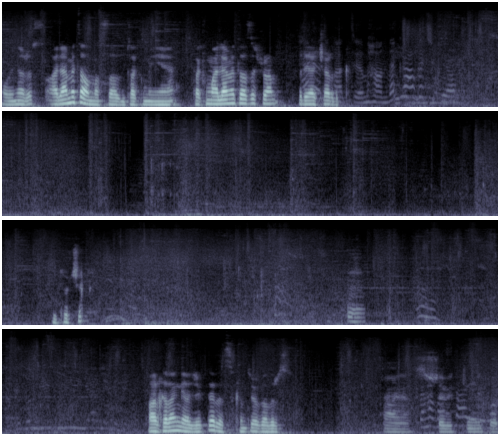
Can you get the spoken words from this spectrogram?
Oynarız. Alamet alması lazım takımın ya. Takım alamet alsa şu an Her açardık. Bir tur çık. Arkadan gelecekler de sıkıntı yok alırız. Aynen. İşte bitkinlik var.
